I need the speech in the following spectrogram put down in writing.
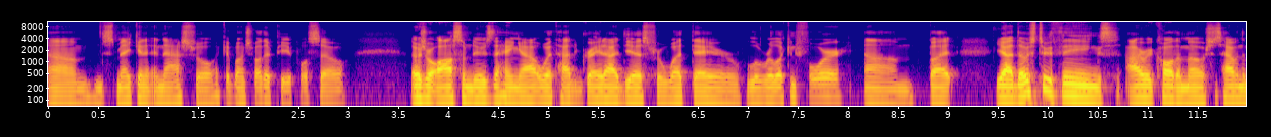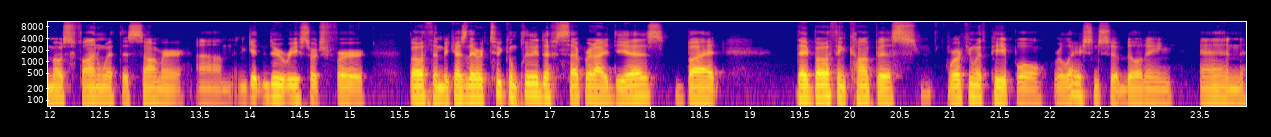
um, just making it in Nashville like a bunch of other people. So those were awesome dudes to hang out with. Had great ideas for what they are, were looking for, um, but yeah, those two things I recall the most, just having the most fun with this summer um, and getting to do research for both of them because they were two completely separate ideas, but they both encompass working with people, relationship building, and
